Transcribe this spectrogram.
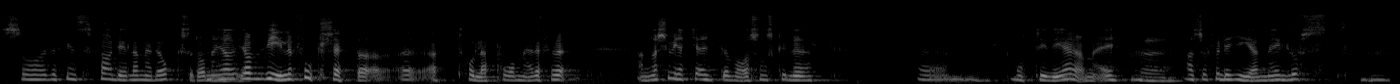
Så det finns fördelar med det också. Då. Men jag, mm. jag, vill fortsätta uh, att hålla på med det. För annars vet jag inte vad som skulle um, motivera mig. Mm. Alltså för det ger mig lust. Mm.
